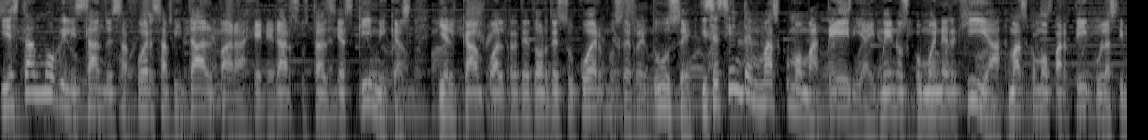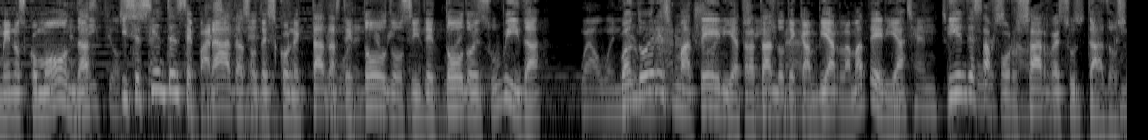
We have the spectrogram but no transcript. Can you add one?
y están movilizando esa fuerza vital para generar sustancias químicas y el campo alrededor de su cuerpo se reduce y se sienten más como materia y menos como energía, más como partículas y menos como ondas y se sienten separadas o desconectadas de todos y de todo en su vida, cuando eres materia tratando de cambiar la materia, tiendes a forzar resultados,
